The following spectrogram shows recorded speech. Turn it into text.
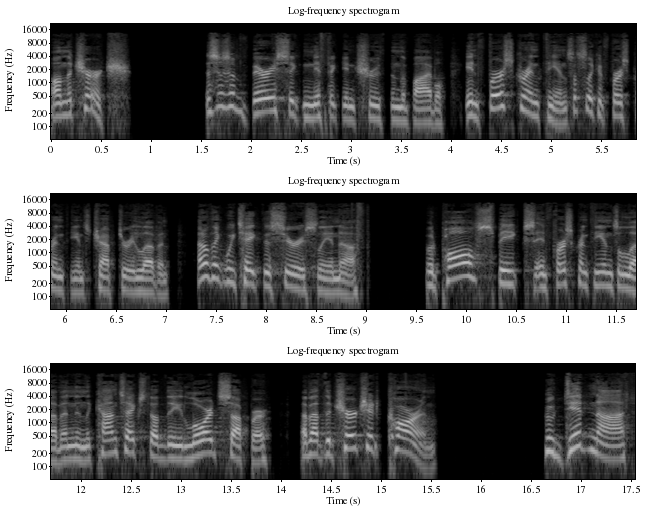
on the church. This is a very significant truth in the Bible. In 1 Corinthians, let's look at 1 Corinthians chapter 11. I don't think we take this seriously enough. But Paul speaks in 1 Corinthians 11 in the context of the Lord's Supper about the church at Corinth who did not,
